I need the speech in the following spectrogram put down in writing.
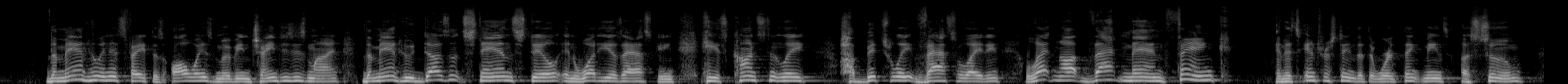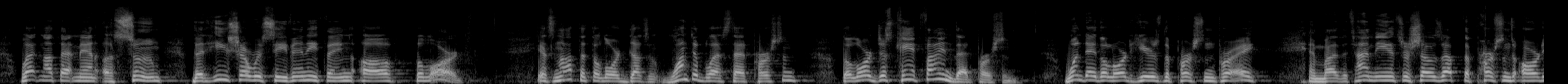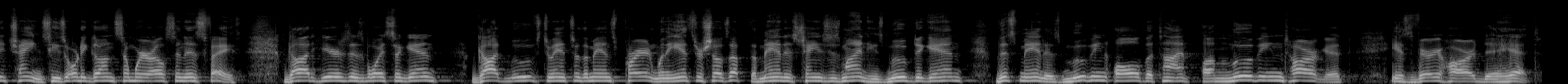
The man who in his faith is always moving, changes his mind, the man who doesn't stand still in what he is asking, he's constantly habitually vacillating. Let not that man think and it's interesting that the word think means assume. Let not that man assume that he shall receive anything of the Lord. It's not that the Lord doesn't want to bless that person, the Lord just can't find that person. One day the Lord hears the person pray, and by the time the answer shows up, the person's already changed. He's already gone somewhere else in his faith. God hears his voice again. God moves to answer the man's prayer, and when the answer shows up, the man has changed his mind. He's moved again. This man is moving all the time. A moving target is very hard to hit.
